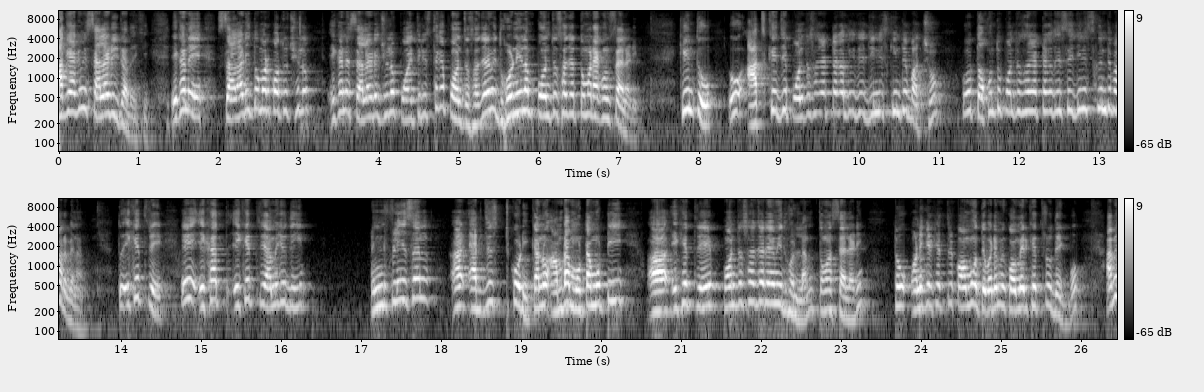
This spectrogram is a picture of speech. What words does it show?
আগে আমি স্যালারিটা দেখি। এখানে স্যালারি তোমার কত ছিল? এখানে স্যালারি ছিল পঁয়ত্রিশ থেকে পঞ্চাশ হাজার। আমি ধরে নিলাম পঞ্চাশ হাজার তোমার এখন স্যালারি। কিন্তু ও আজকে যে পঞ্চাশ হাজার টাকা দিয়ে যে জিনিস কিনতে পারছ, ও তখন তো পঞ্চাশ হাজার টাকা দিয়ে সেই জিনিস কিনতে পারবে না। তো এক্ষেত্রে, এ এক্ষেত্রে আমি যদি ইনফ্লেশন আর অ্যাডজাস্ট করি, কেন আমরা মোটামুটি এক্ষেত্রে পঞ্চাশ হাজারে আমি ধরলাম তোমার স্যালারি। তো অনেকের ক্ষেত্রে কম হতে পারে, আমি কমের ক্ষেত্রেও দেখব। আমি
